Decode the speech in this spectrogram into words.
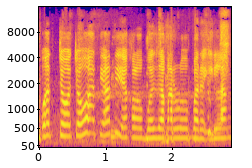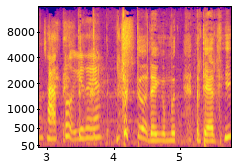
buat cowok-cowok hati-hati ya kalau buah zakar lu pada hilang satu gitu ya. Tuh ada yang ngemut. Hati-hati.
